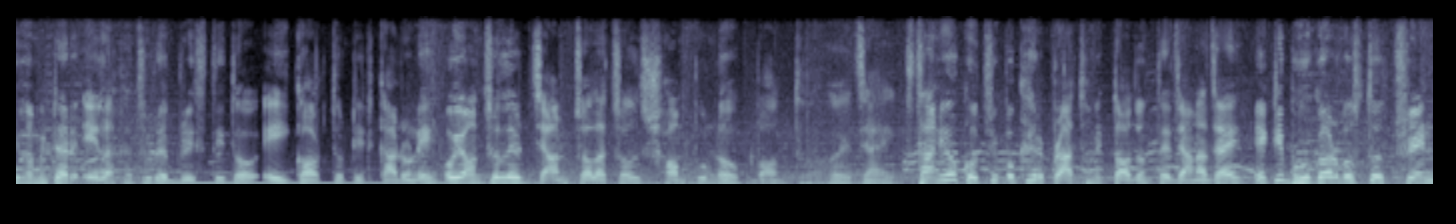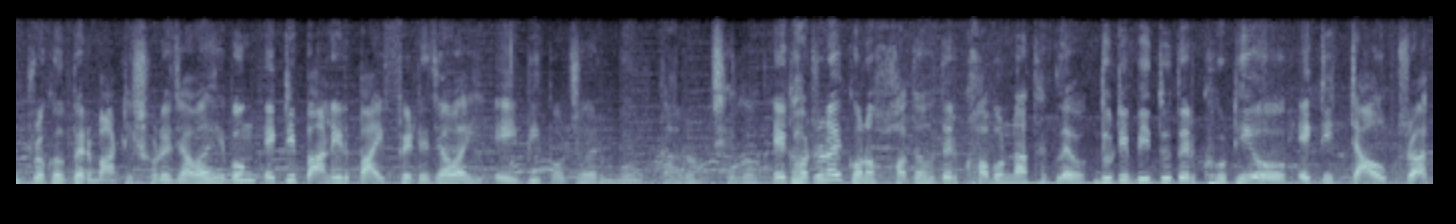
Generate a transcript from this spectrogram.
কিলোমিটার এলাকা জুড়ে বিস্তৃত এই গর্তটির কারণে ওই অঞ্চলের যান চলাচল সম্পূর্ণ বন্ধ হয়ে যায়। স্থানীয় কর্তৃপক্ষের প্রাথমিক তদন্তে জানা যায়, একটি ভূগর্ভস্থ ট্রেন প্রকল্পের মাটি সরে যাওয়া এবং একটি পানির পাইপ ফেটে যাওয়াই এই বিপর্যয়ের মূল কারণ ছিল। এ ঘটনায় কোনো হতাহতের খবর না থাকলেও দুটি বিদ্যুতের খুঁটি ও একটি টাউ ট্রাক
